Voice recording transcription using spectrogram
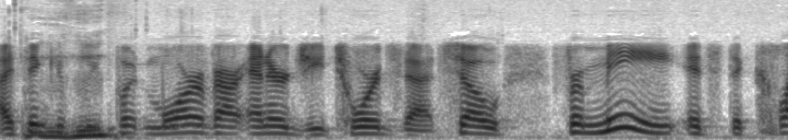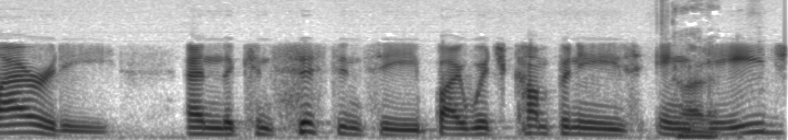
I think if we mm-hmm. put more of our energy towards that. So for me, it's the clarity and the consistency by which companies engage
